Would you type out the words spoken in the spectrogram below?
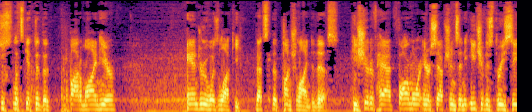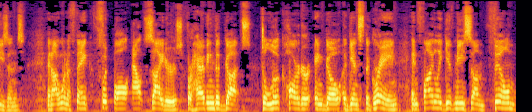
Just let's get to the bottom line here. Andrew was lucky. That's the punchline to this. He should have had far more interceptions in each of his three seasons. And I want to thank football outsiders for having the guts to look harder and go against the grain and finally give me some film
